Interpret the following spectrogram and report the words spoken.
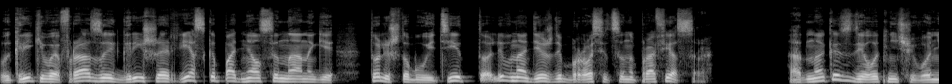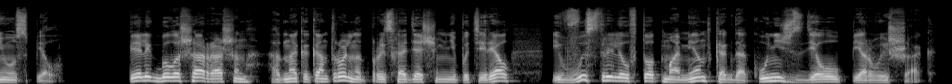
Выкрикивая фразы, Гриша резко поднялся на ноги, то ли чтобы уйти, то ли в надежде броситься на профессора. Однако сделать ничего не успел. Пелик был ошарашен, однако контроль над происходящим не потерял и выстрелил в тот момент, когда Кунич сделал первый шаг.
